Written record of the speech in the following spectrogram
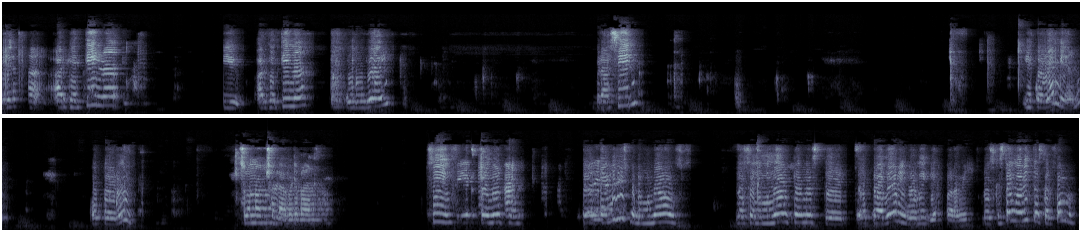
ya Argentina y Argentina, Uruguay, Brasil y Colombia, ¿no? O Perú. Son ocho, la verdad. Sí, Sí, son ocho. ah, Pero también los eliminados, los eliminados son este Ecuador y Bolivia para mí. Los que están ahorita hasta el fondo.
